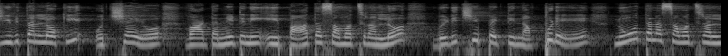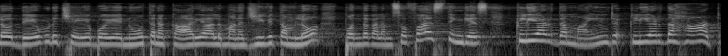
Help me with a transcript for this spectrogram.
జీవితంలోకి వచ్చాయో వాటన్నిటినీ ఈ పాత సంవత్సరంలో విడిచిపెట్టినప్పుడే నూతన సంవత్సరంలో దేవుడు చేయబోయే నూతన కార్యాలు మన జీవితంలో పొందగలం. So first thing is clear the mind clear the heart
